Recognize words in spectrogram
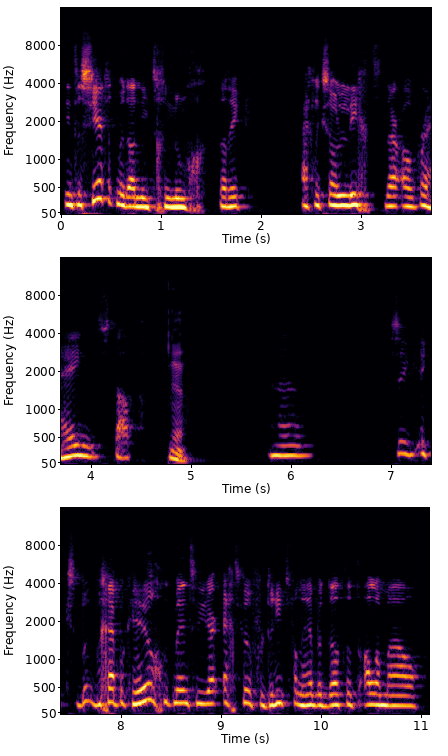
interesseert het me dan niet genoeg dat ik eigenlijk zo licht daar overheen stap? Ja. Uh, dus ik, ik, begrijp ook heel goed mensen die daar echt veel verdriet van hebben dat het allemaal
